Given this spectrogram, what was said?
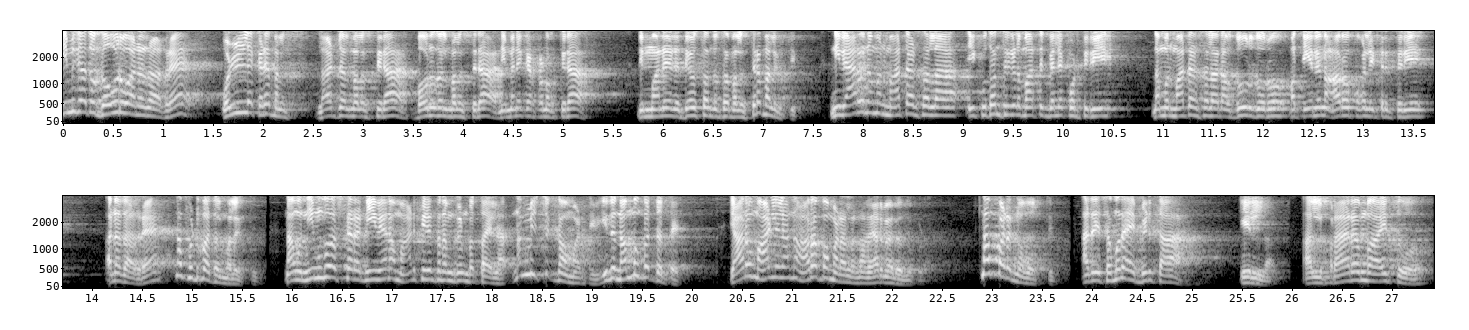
ನಿಮಗೆ ಅದು ಗೌರವ ಅನ್ನೋದಾದ್ರೆ ಒಳ್ಳೆ ಕಡೆ ಮಲಗಿಸಿ. ಲಾಡ್ಜಲ್ಲಿ ಮಲಗಿಸ್ತೀರಾ, ಭವನದಲ್ಲಿ ಮಲಗಿಸ್ತೀರಾ ನಿಮ್ಮ ಮನೆ ಕರ್ಕೊಂಡು ಹೋಗ್ತೀರಾ ನಿಮ್ಮ ಮನೆ ದೇವಸ್ಥಾನದ ಹತ್ರ ಮಲಗಿಸ್ತೀರಾ, ಮಲಗ್ತೀವಿ. ನೀವು ಯಾರು ನಮ್ಮನ್ನು ಮಾತಾಡ್ಸಲ್ಲ, ಈ ಕುತಂತ್ರಿಗಳ ಮಾತಿಗೆ ಬೆಲೆ ಕೊಡ್ತೀರಿ, ನಮ್ಮನ್ನು ಮಾತಾಡ್ಸಲ್ಲ, ನಾವು ದೂರ ದೂರು ಮತ್ತೆ ಏನೇನೋ ಆರೋಪಗಳು ಇಟ್ಟಿರ್ತೀರಿ ಅನ್ನೋದಾದ್ರೆ ನಾವು ಫುಟ್ಪಾತ್ ಅಲ್ಲಿ ಮಲಗ್ತೀವಿ. ನಾವು ನಿಮಗೋಸ್ಕರ ನೀವೇನೋ ಮಾಡ್ತೀರಿ ಅಂತ ನಮ್ಕೊಂಡು ಬರ್ತಾ ಇಲ್ಲ. ನಮ್ಮ ಇಷ್ಟಕ್ಕೆ ನಾವು ಮಾಡ್ತೀವಿ. ಇದು ನಮ್ಮ ಬದ್ಧತೆ ಯಾರು ಮಾಡಲಿಲ್ಲ ಅನ್ನೋ ಆರೋಪ ಮಾಡಲ್ಲ ನಾವು ಯಾರ ಮೇಲೂ ಕೂಡ. ನಮ್ಮ ಪಡೆ ನಾವು ಹೋಗ್ತೀವಿ. ಆದ್ರೆ ಸಮುದಾಯ ಬಿಡ್ತಾ ಇಲ್ಲ. ಅಲ್ಲಿ ಪ್ರಾರಂಭ ಆಯ್ತು.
